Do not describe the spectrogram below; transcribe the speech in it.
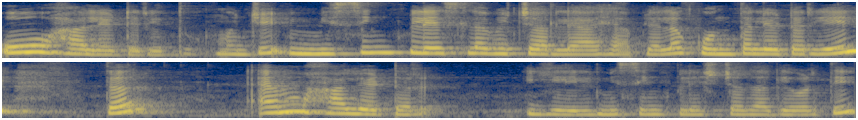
ओ हा लेटर येतो. म्हणजे मिसिंग प्लेसला विचारले आहे आपल्याला कोणता लेटर येईल? तर एम हा लेटर येईल मिसिंग प्लेसच्या जागेवरती.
